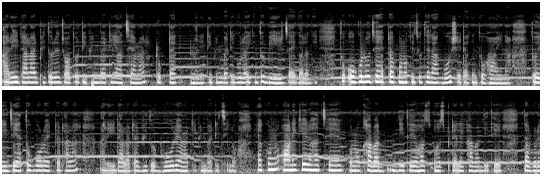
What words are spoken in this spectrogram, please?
আর এই ডালার ভিতরে যত টিফিন বাটি আছে আমার, টুকটাক মানে টিফিন বাটিগুলাই কিন্তু বেশ জায়গা লাগে। তো ওগুলো যে একটা কোনো কিছুতে রাখব, সেটা কিন্তু হয় না। তো এই যে এত বড় একটা ডালা আর এই ডালাটার ভিতর ভরে আমার টিফিন বাটি ছিল। এখন অনেকের হচ্ছে কোনো খাবার দিতে হসপিটালে খাবার দিতে, তারপরে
